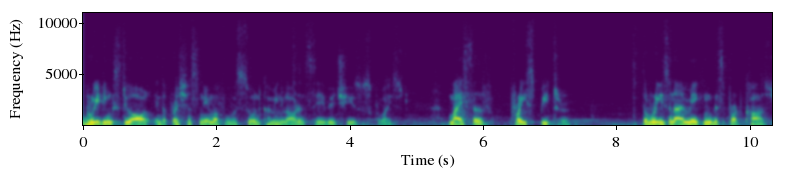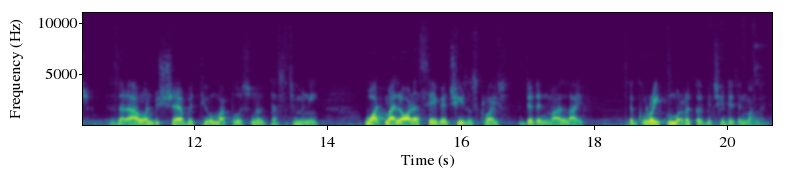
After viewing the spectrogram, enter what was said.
Greetings to all in the precious name of our soon coming Lord and Savior Jesus Christ. Myself, Praise Peter. The reason I'm making this broadcast is that I want to share with you my personal testimony what my Lord and Savior Jesus Christ did in my life, the great miracle which He did in my life.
